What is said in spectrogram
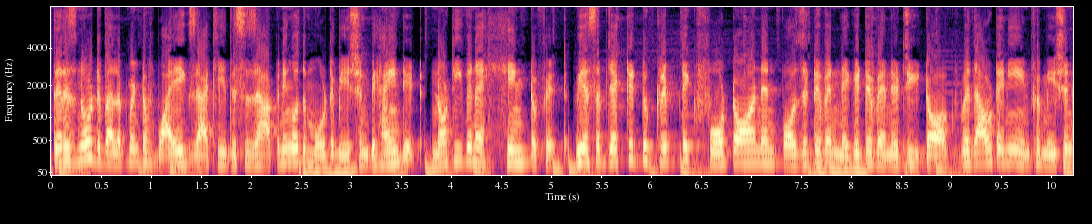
There is no development of why exactly this is happening or the motivation behind it, not even a hint of it. We are subjected to cryptic photon and positive and negative energy talk without any information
